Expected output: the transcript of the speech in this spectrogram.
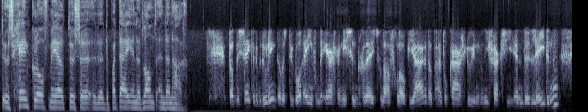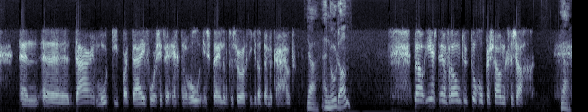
Dus geen kloof meer tussen de, de partij in het land en Den Haag? Dat is zeker de bedoeling. Dat is natuurlijk wel een van de ergernissen geweest van de afgelopen jaren. Dat uit elkaar groeien van die fractie en de leden. En uh, daar moet die partijvoorzitter echt een rol in spelen... om te zorgen dat je dat bij elkaar houdt. Ja, en hoe dan? Nou, eerst en vooral natuurlijk toch op persoonlijk gezag. Ja.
